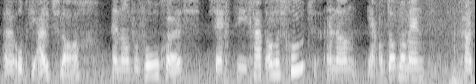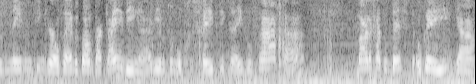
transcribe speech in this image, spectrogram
eh, op die uitslag. En dan vervolgens zegt hij, gaat alles goed? En dan, ja, op dat moment gaat het 9 10 keer, of heb ik wel een paar kleine dingen, die heb ik dan opgeschreven die ik dan even wil vragen. Maar dan gaat het best oké, ja,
